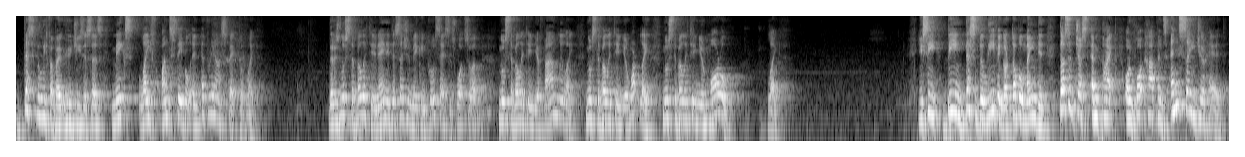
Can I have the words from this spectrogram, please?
disbelief about who Jesus is makes life unstable in every aspect of life. There is no stability in any decision making processes whatsoever. No stability in your family life, no stability in your work life, no stability in your moral life. You see, being disbelieving or double minded doesn't just impact on what happens inside your head,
